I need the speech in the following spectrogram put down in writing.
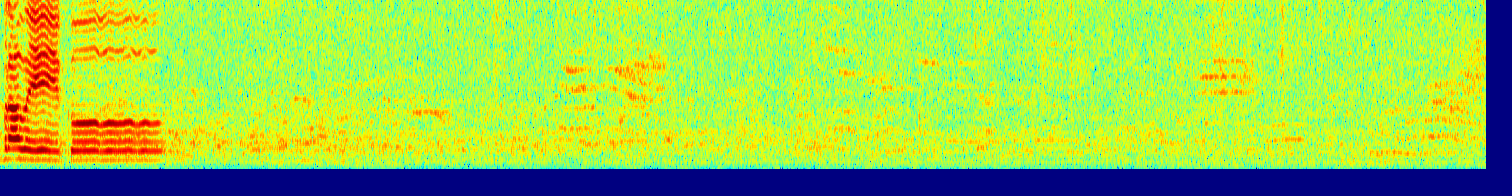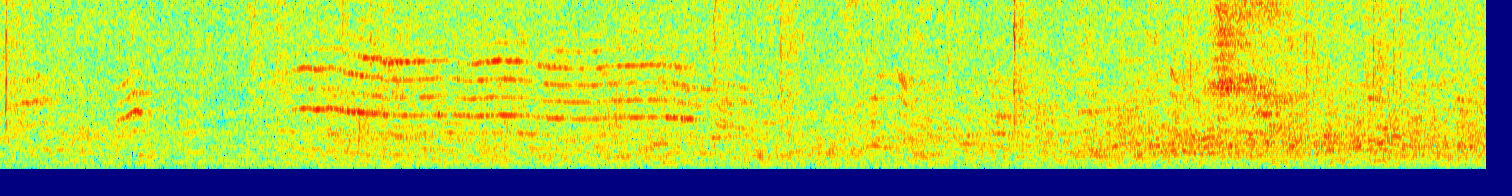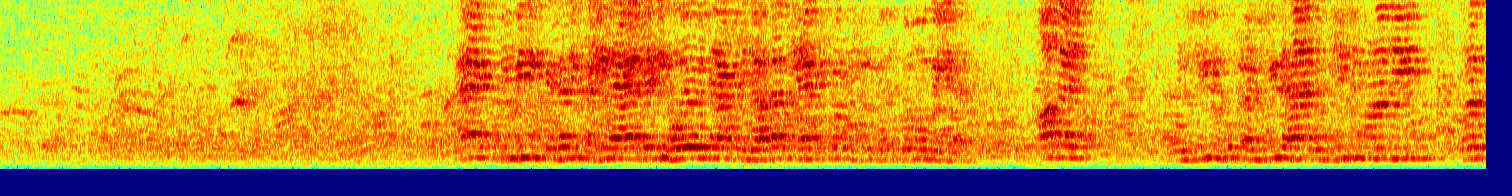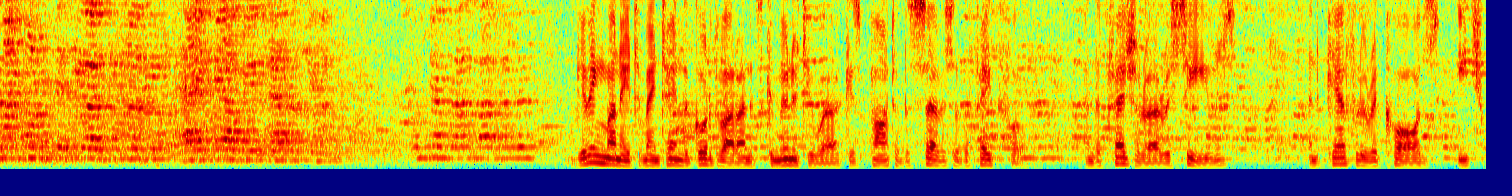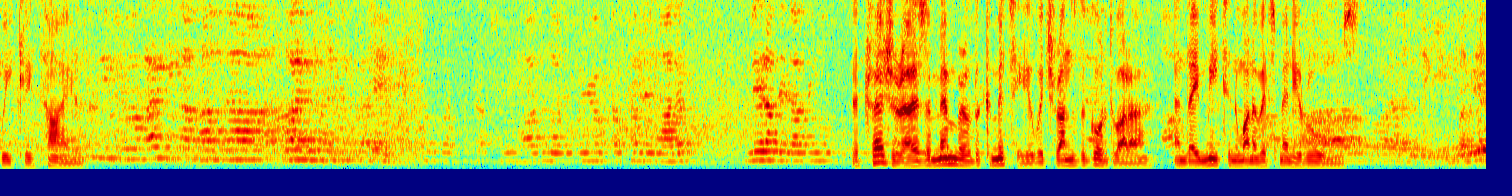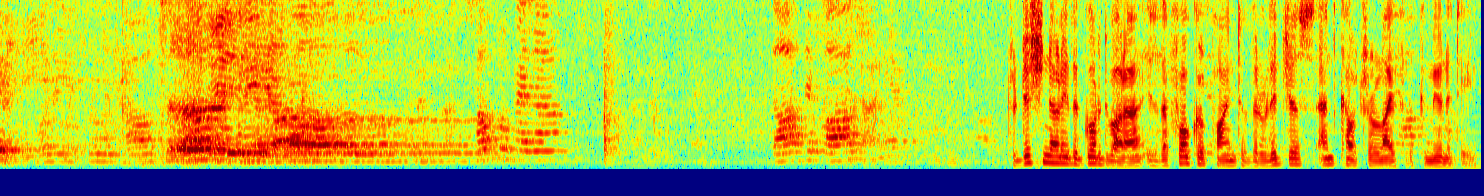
plus Giving money to maintain the Gurdwara and its community work is part of the service of the faithful, and the treasurer receives and carefully records each weekly tithe. The treasurer is a member of the committee which runs the Gurdwara, and they meet in one of its many rooms. Traditionally, the Gurdwara is the focal point of the religious and cultural life of the community.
